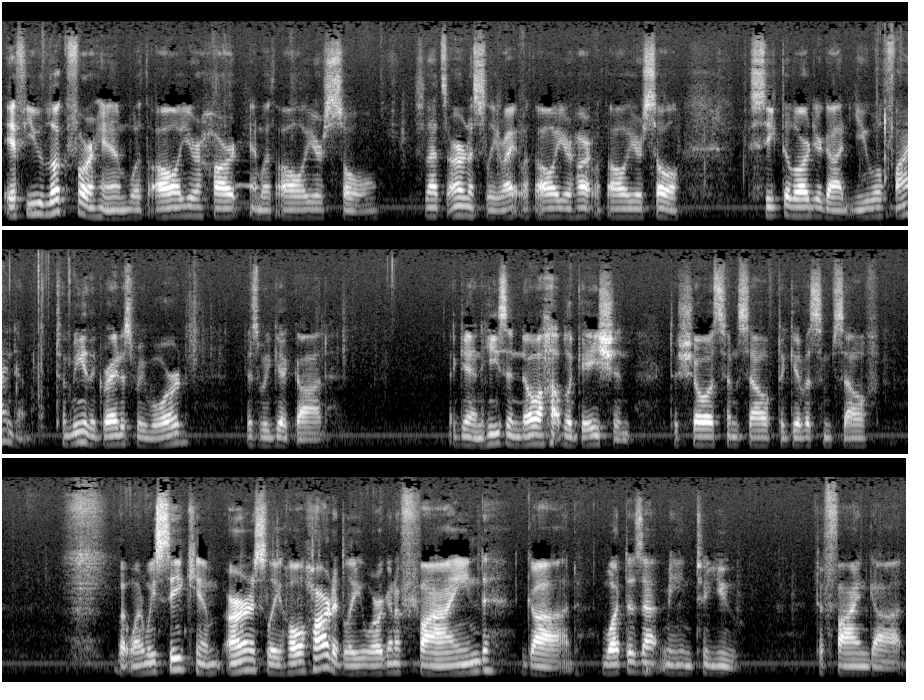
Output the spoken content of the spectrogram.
If you look for him with all your heart and with all your soul. So that's earnestly, right? With all your heart, with all your soul. Seek the Lord your God, you will find him. To me, the greatest reward is we get God. Again, he's in no obligation to show us himself, to give us himself. But when we seek him earnestly, wholeheartedly, we're going to find God. What does that mean to you to find God?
